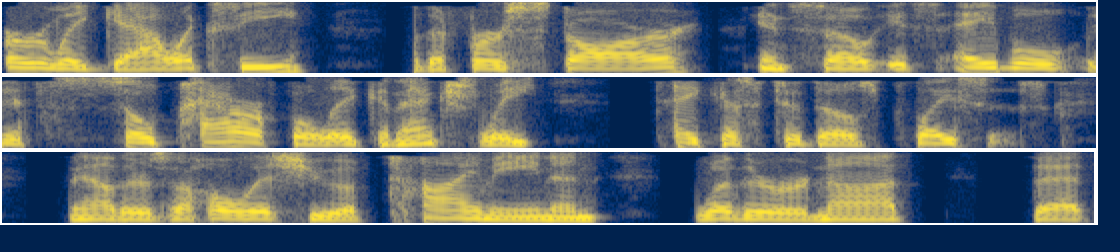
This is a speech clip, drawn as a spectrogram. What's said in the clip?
early galaxy, the first star, and so it's able, it's so powerful, it can actually take us to those places. Now there's a whole issue of timing and whether or not that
